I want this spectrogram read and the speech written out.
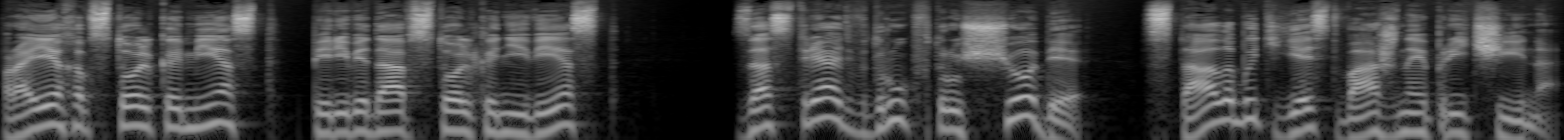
Проехав столько мест, перевидав столько невест, застрять вдруг в трущобе, стало быть, есть важная причина.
